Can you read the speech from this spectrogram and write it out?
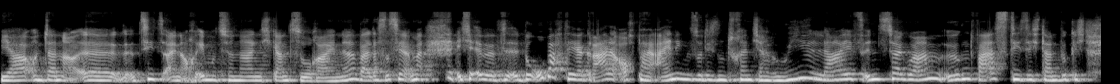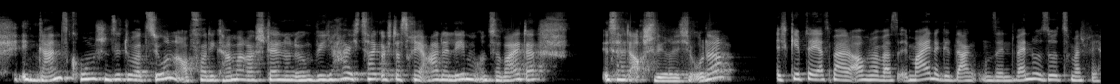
Ja, und dann äh, zieht einen auch emotional nicht ganz so rein, ne? Weil das ist ja immer, ich äh, beobachte ja gerade auch bei einigen so diesen Trend, ja, Real Life, Instagram, irgendwas, die sich dann wirklich in ganz komischen Situationen auch vor die Kamera stellen und irgendwie, ja, ich zeige euch das reale Leben und so weiter. Ist halt auch schwierig, oder? Ich gebe dir jetzt mal auch noch was meine Gedanken sind. Wenn du so zum Beispiel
